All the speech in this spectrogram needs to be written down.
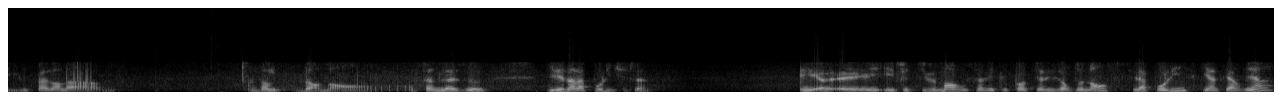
il n'est pas dans la, dans, le, dans, dans- au sein de l'ASE. Il est dans la police. Et, euh, et effectivement, vous savez que quand il y a des ordonnances, c'est la police qui intervient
